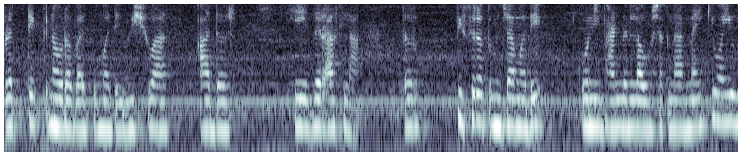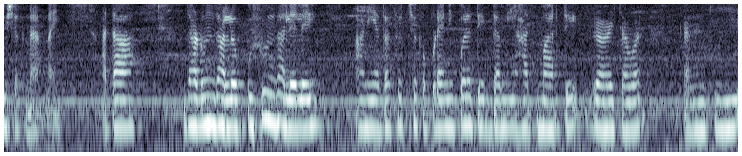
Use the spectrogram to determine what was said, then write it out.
प्रत्येक नवरा बायकोमध्ये विश्वास आदर हे जर असला तर तिसरं तुमच्यामध्ये कोणी भांडण लावू शकणार नाही किंवा येऊ शकणार नाही. आता झाडून झालं पुसून झालेले आणि आता स्वच्छ कपड्यांनी परत एकदा मी हात मारते याच्यावर कारण की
